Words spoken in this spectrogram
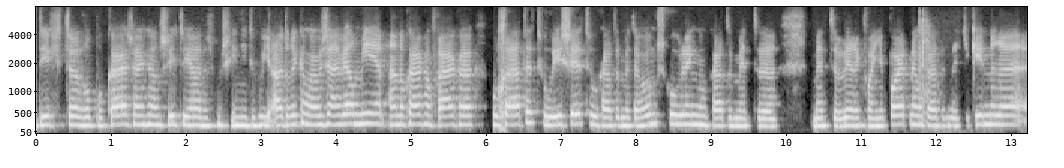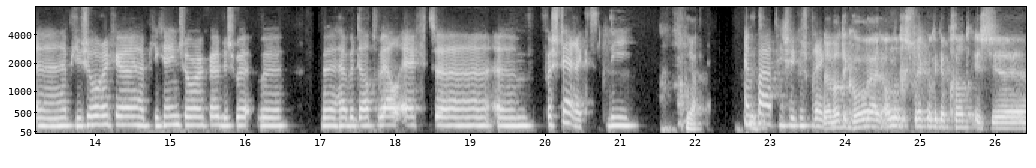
dichter op elkaar zijn gaan zitten. Ja, dat is misschien niet de goede uitdrukking, maar we zijn wel meer aan elkaar gaan vragen: hoe gaat het? Hoe is het? Hoe gaat het met de homeschooling? Hoe gaat het met, uh, met het werk van je partner? Hoe gaat het met je kinderen? Uh, heb je zorgen? Heb je geen zorgen? Dus we, we, we hebben dat wel echt um, versterkt. Die, ja empathische gesprekken. Nou, wat ik hoor uit andere gesprekken wat ik heb gehad, is, uh,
